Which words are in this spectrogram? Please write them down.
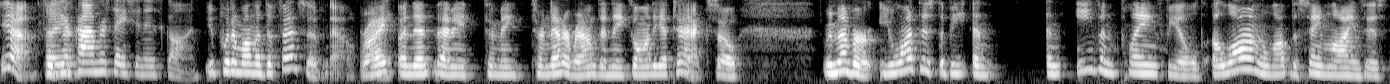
Yeah. So your now conversation is gone. you put them on the defensive now, right? Right. And then I mean to make turn that around then they go on the attack. So remember, you want this to be an an even playing field along along the same lines is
